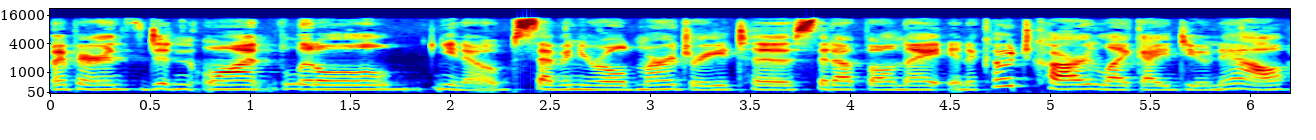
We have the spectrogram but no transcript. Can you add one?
my parents didn't want little, you know, seven year old Marjorie to sit up all night in a coach car like I do now.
